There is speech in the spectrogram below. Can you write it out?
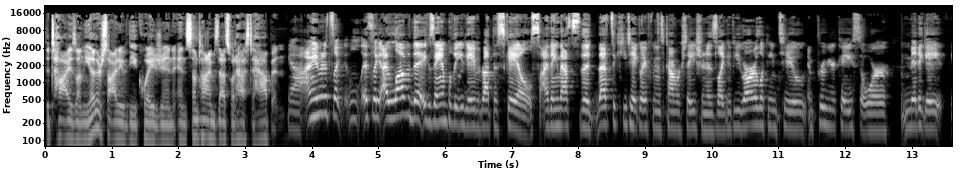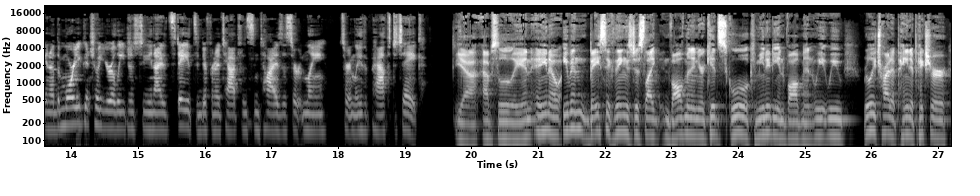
the ties on the other side of the equation and sometimes that's what has to happen yeah i mean it's like it's like i love the example that you gave about the scales i think that's the that's the key takeaway from this conversation is like if you are looking to improve your case or mitigate you know the more you can show your allegiance to the united states and different attachments and ties is certainly certainly the path to take yeah, absolutely. And, and, you know, even basic things just like involvement in your kid's school, community involvement. We we really try to paint a picture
